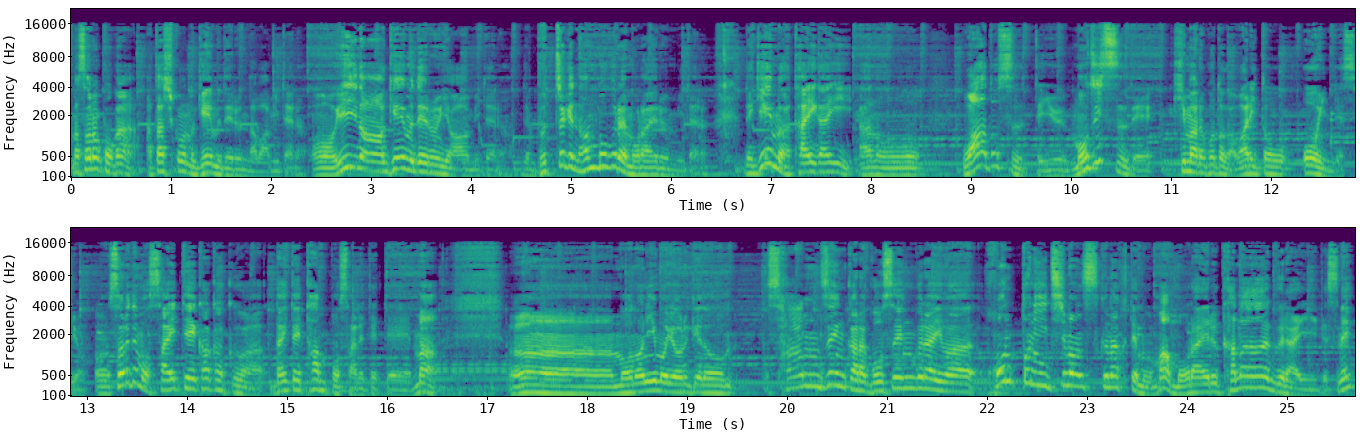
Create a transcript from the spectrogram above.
まあ、その子が、私今度ゲーム出るんだわ、みたいな。おいいなゲーム出るんや、みたいな。で、ぶっちゃけ何本ぐらいもらえるみたいな。で、ゲームは大概、あのーワード数っていう文字数で決まることが割と多いんですよ。それでも最低価格は大体担保されてて、まあ、うーん、ものにもよるけど、3000から5000ぐらいは、本当に一番少なくても、まあ、もらえるかなぐらいですね。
